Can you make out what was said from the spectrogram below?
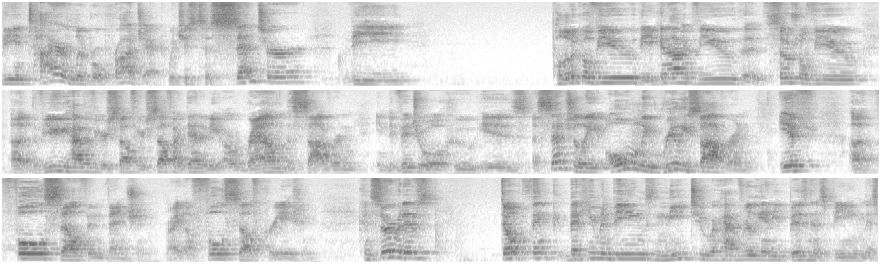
the entire liberal project, which is to center the political view, the economic view, the social view, uh, the view you have of yourself, your self-identity around the sovereign individual who is essentially only really sovereign if a full self-invention, right? A full self-creation. Conservatives don't think that human beings need to or have really any business being this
